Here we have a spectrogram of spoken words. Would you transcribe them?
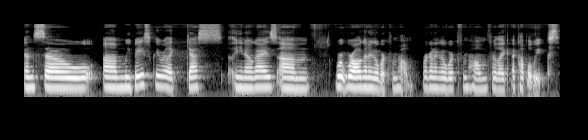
And so um, we basically were like, guess, you know, guys, um, we're, we're all going to go work from home. We're going to go work from home for like a couple weeks.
